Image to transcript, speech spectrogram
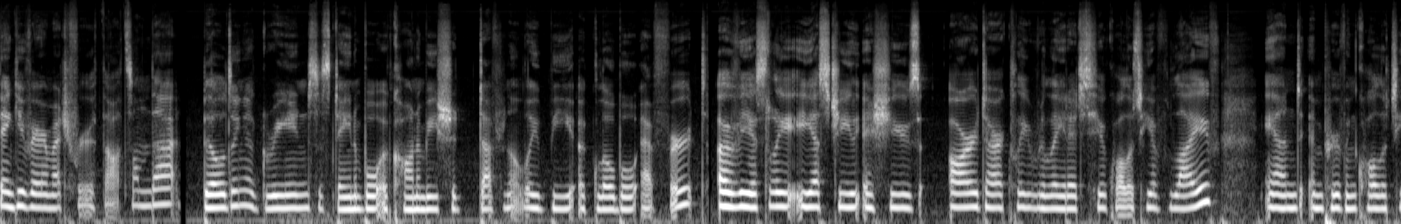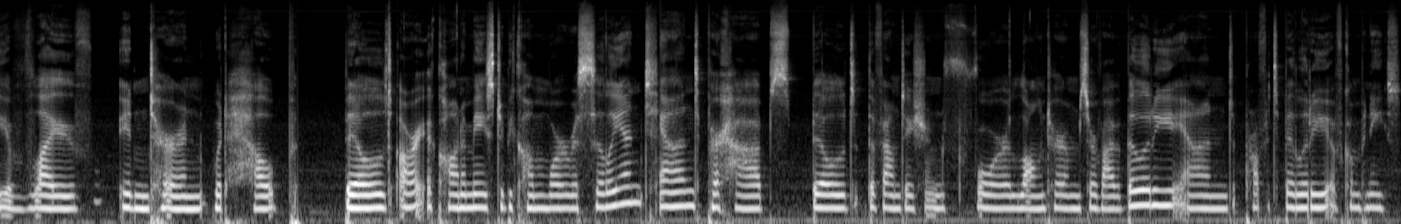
Thank you very much for your thoughts on that. Building a green, sustainable economy should definitely be a global effort. Obviously, ESG issues are directly related to quality of life, and improving quality of life in turn would help build our economies to become more resilient and perhaps build the foundation for long term survivability and profitability of companies.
